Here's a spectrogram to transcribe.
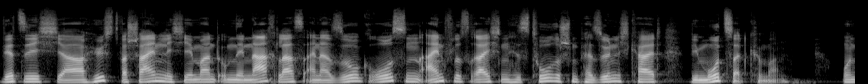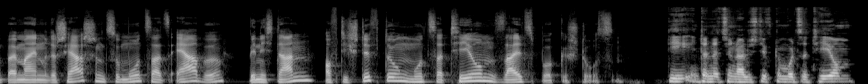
wird sich ja höchstwahrscheinlich jemand um den Nachlass einer so großen, einflussreichen historischen Persönlichkeit wie Mozart kümmern. Und bei meinen Recherchen zu Mozarts Erbe bin ich dann auf die Stiftung Mozarteum Salzburg gestoßen. Die internationale Stiftung Mozarteum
